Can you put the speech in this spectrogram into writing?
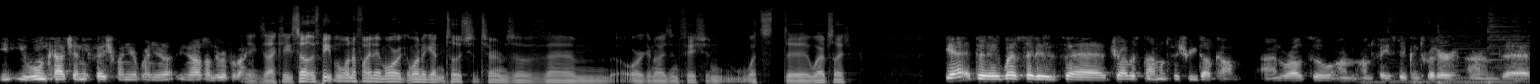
you, you won't catch any fish when you're when you're not, you're not on the riverbank. Exactly. So if people want to find out more, want to get in touch in terms of um, organising fishing, what's the website? Yeah, the website is uh, travissalmonfishery.com and we're also on, on Facebook and Twitter. And uh,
